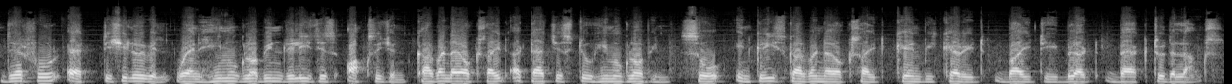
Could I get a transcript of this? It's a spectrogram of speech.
Therefore, at tissue level, when hemoglobin releases oxygen, carbon dioxide attaches to hemoglobin, so increased carbon dioxide can be carried by the blood back to the lungs.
